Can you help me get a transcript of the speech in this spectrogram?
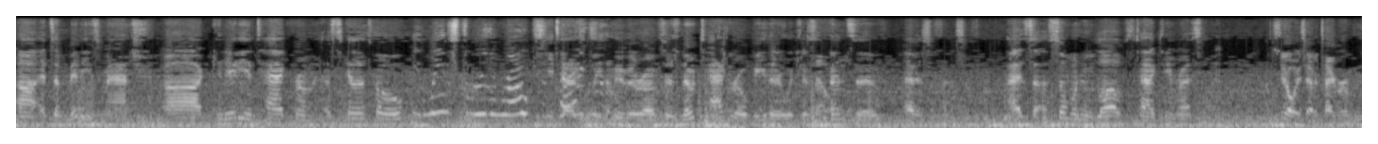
Uh, it's a minis match. Uh, Canadian tag from Esqueleto. He leans through the ropes He and does tags lead them. through the ropes. There's no tag rope either, which is No. offensive. That is offensive. As uh, someone who loves tag team wrestling, Should always have a tag room.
